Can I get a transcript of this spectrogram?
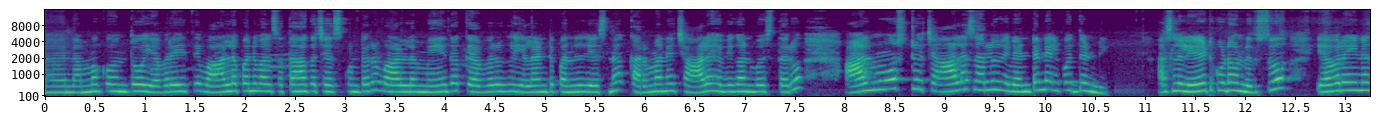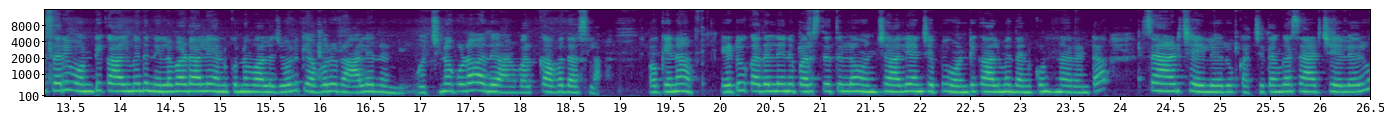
నమ్మకంతో ఎవరైతే వాళ్ళ పని వాళ్ళు స్వతహాగా చేసుకుంటారో వాళ్ళ మీద ఎవరు ఎలాంటి పనులు చేసినా కర్మ అనేది చాలా హెవీగా అనుభవిస్తారు. ఆల్మోస్ట్ చాలాసార్లు వెంటనే వెళ్ళిపోద్దండి. అసలు లేట్ కూడా ఉండదు. సో ఎవరైనా సరే ఒంటి కాలు మీద నిలబడాలి అనుకున్న వాళ్ళ జోలికి ఎవరు రాలేరండి. వచ్చినా కూడా అది వర్క్ అవ్వదు అసలు. ఓకేనా? ఎటు కదలలేని పరిస్థితుల్లో ఉంచాలి అని చెప్పి ఒంటి కాలు మీద అనుకుంటున్నారంట. శాడ్ చేయలేరు ఖచ్చితంగా శాడ్ చేయలేరు.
